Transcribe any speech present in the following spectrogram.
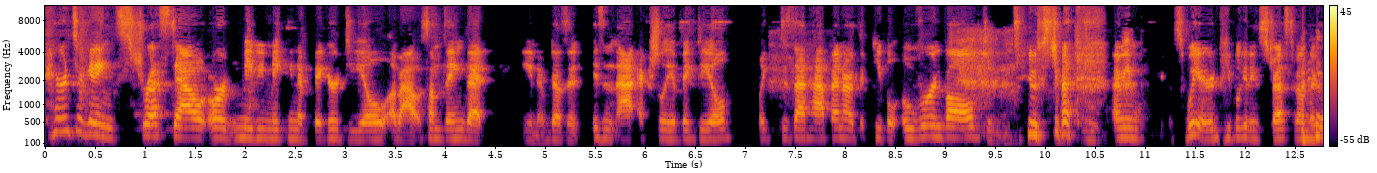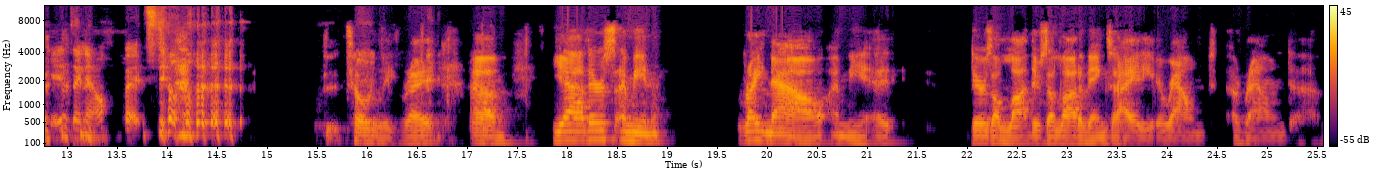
parents are getting stressed out or maybe making a bigger deal about something that you know doesn't isn't that actually a big deal like, does that happen? Are the people over involved and too stressed? I mean, it's weird. People getting stressed about their kids. I know, but still. totally right. Um, yeah, there's. I mean, right now, I mean, uh, there's a lot. There's a lot of anxiety around around uh,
